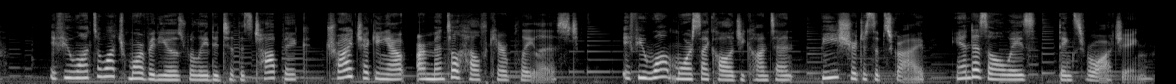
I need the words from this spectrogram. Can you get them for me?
If you want to watch more videos related to this topic, try checking out our mental health care playlist. If you want more psychology content, be sure to subscribe. And as always, thanks for watching.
